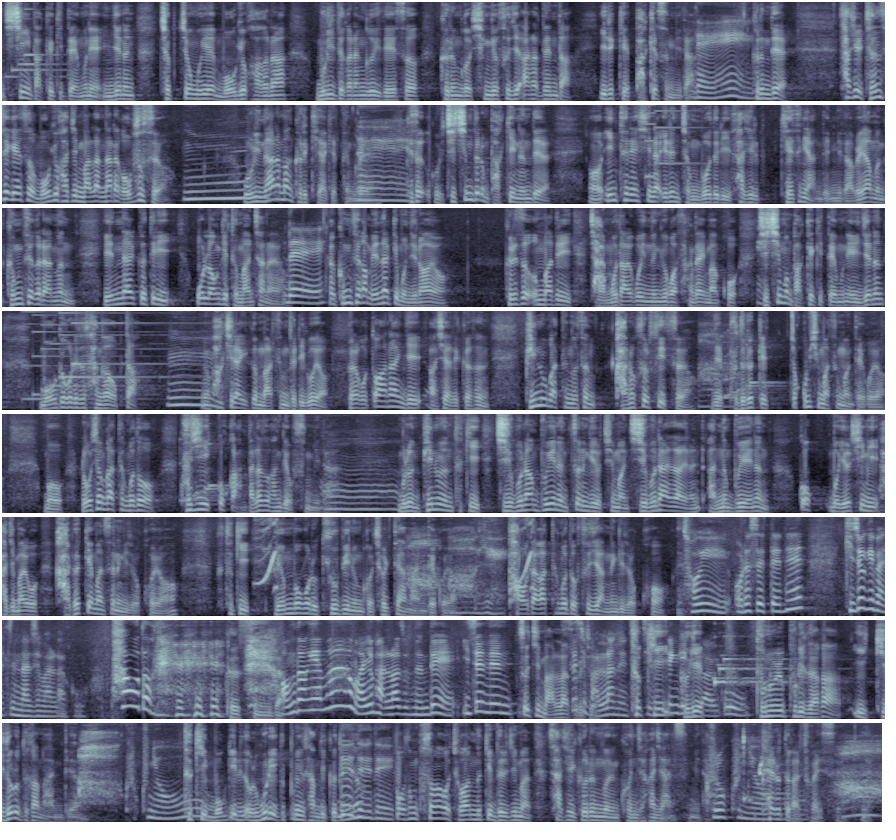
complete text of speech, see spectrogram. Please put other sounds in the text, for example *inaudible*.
이제는 지침이 바뀌었기 때문에 이제는 접종 후에 목욕하거나 물이 들어가는 것에 대해서 그런 거 신경 쓰지 않아도 된다 이렇게 바뀌었습니다. 네. 그런데 사실 전 세계에서 목욕하지 말라는 나라가 없었어요. 음. 우리나라만 그렇게 이야기했던 거예요. 네. 그래서 그 지침들은 바뀌는데 어, 인터넷이나 이런 정보들이 사실 개선이 안 됩니다. 왜냐하면 검색을 하면 옛날 것들이 올라온 게 더 많잖아요. 네. 그러니까 검색하면 옛날 게 먼저 나와요. 그래서 엄마들이 잘못 알고 있는 경우가 상당히 많고 지침은 바뀌었기 때문에 이제는 목욕을 해도 상관없다. 음. 확실하게 그 말씀드리고요. 그리고 또 하나 이제 아셔야 될 것은 비누 같은 것은 간혹 쓸 수 있어요. 이제 부드럽게 조금씩만 쓰면 되고요. 뭐 로션 같은 것도 굳이 꼭 안 발라도 관계 없습니다. 어. 물론 비누는 특히 지저분한 부위는 쓰는 게 좋지만 지저분하지 않는 부위에는 꼭 뭐 열심히 하지 말고 가볍게만 쓰는 게 좋고요. 특히 면봉으로 규 비는 거 절대 하면 안 되고요. 아, 예. 파우더 같은 것도 쓰지 않는 게 좋고 저희 어렸을 때는 기저귀 발진 나지 말라고 파우더를 *laughs* 그렇습니다. 엉덩이에 막 많이 발라줬는데 이제는 쓰지 말라 쓰지 그러죠. 말라는 특히 지침이 그게 생기기도 하고. 분을 부리다가 이 기도로 들어가면 안 돼요. 아 그렇군요. 특히 목 이런 얼굴에 이렇게 뿌리는 사람도 있거든요. 네네네. 뽀송뽀송하고 좋아하는 느낌 들지만 사실 그런 건 권장하지 않습니다. 그렇군요. 폐로 들어갈 수가 있어요. 네.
